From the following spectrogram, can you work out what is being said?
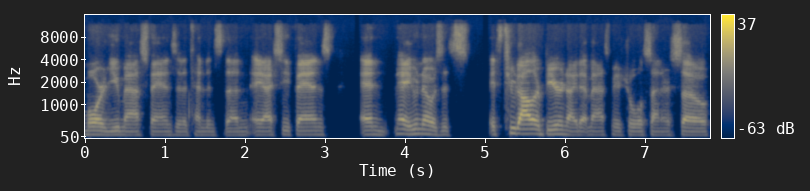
more UMass fans in attendance than AIC fans. And hey, who knows? It's it's two dollar beer night at MassMutual Center, so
